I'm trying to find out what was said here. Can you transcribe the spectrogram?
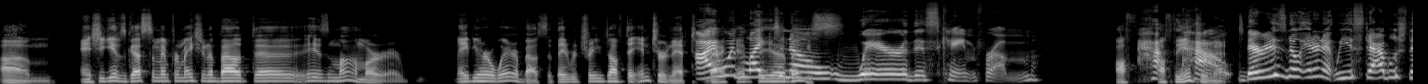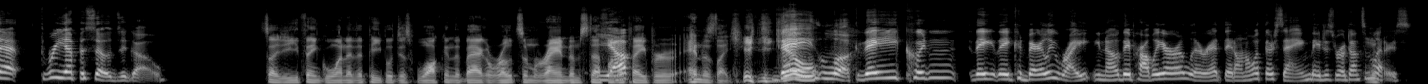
Um, and she gives Gus some information about uh, his mom or maybe her whereabouts that they retrieved off the internet. I would like the, to uh, know base. where this came from. off How, off the how? internet. There is no internet. We established that three episodes ago. So do you think one of the people just walked in the back, wrote some random stuff on Yep. the paper, and was like, "Here you They go." look, they couldn't they they could barely write, you know, they probably are illiterate. They don't know what they're saying. They just wrote down some Mm. letters.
